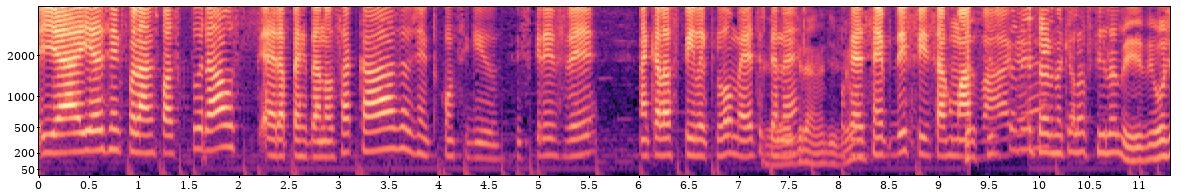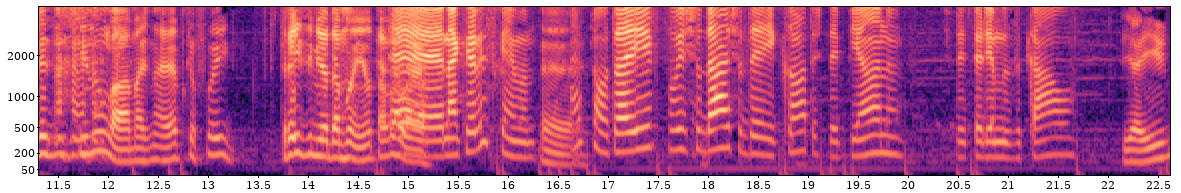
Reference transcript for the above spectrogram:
E aí a gente foi lá no Espaço Cultural, era perto da nossa casa, a gente conseguiu se inscrever naquela fila quilométrica, É né? grande, viu? Porque é sempre difícil arrumar Meus filhos vaga. também entraram naquela fila ali. viu? Hoje eles ensinam lá, mas na época foi três e meia da manhã eu tava É, naquele esquema. É. Aí pronto, aí fui estudar, estudei canto, estudei piano, estudei teoria musical. lá. E aí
